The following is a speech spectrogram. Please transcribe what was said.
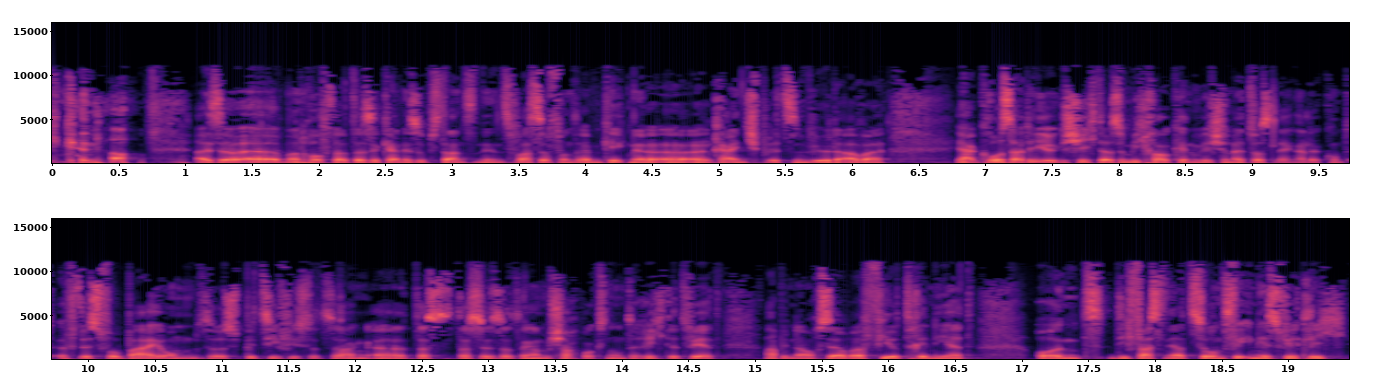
Genau. Also äh, man hofft halt, dass er keine Substanzen ins Wasser von seinem Gegner äh, reinspritzen würde, aber ja, großartige Geschichte. Also Michał kennen wir schon etwas länger, der kommt öfters vorbei, um so spezifisch sozusagen, äh, dass, dass er sozusagen am Schachboxen unterrichtet wird. Hab ihn auch selber viel trainiert und die Faszination für ihn ist wirklich,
